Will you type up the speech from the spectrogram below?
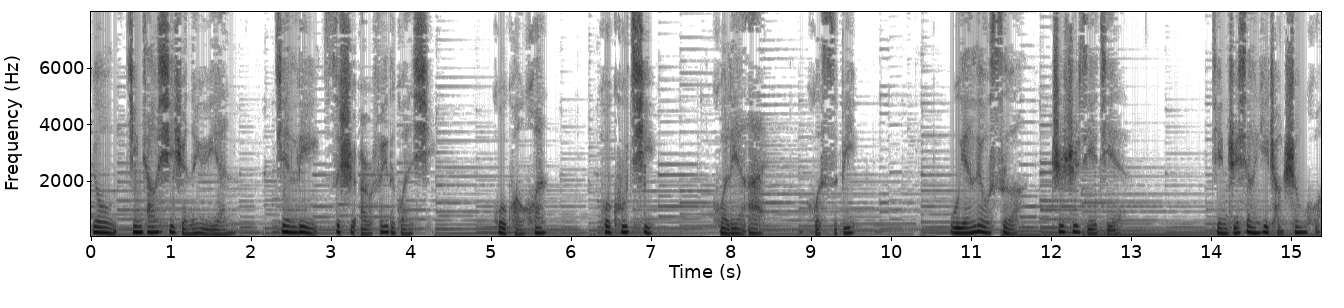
用精挑细选的语言建立似是而非的关系，或狂欢，或哭泣，或恋爱，或撕逼。五颜六色，枝枝节节，简直像一场生活。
